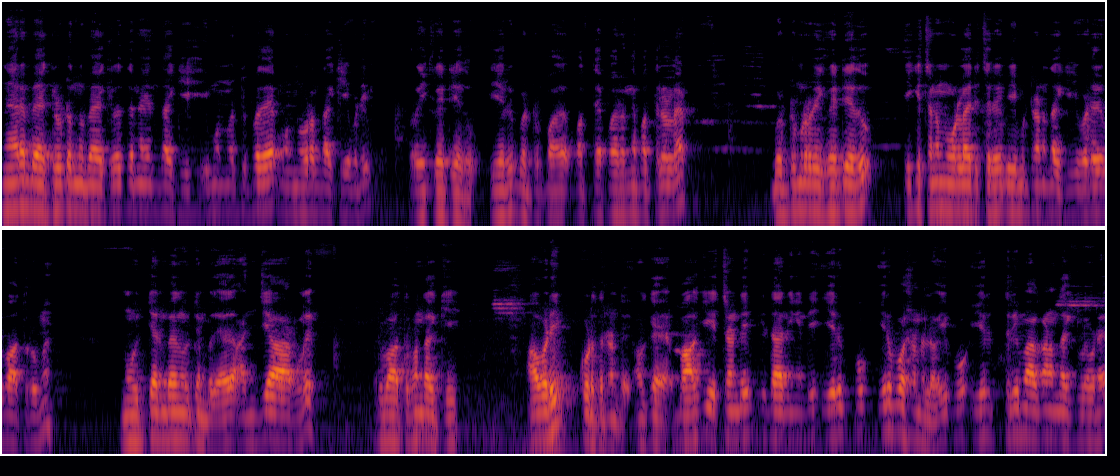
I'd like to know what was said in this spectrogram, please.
നേരെ ബാക്കിലോട്ട് ഒന്ന് ബാക്കിൽ തന്നെ എന്താക്കി? ഈ മുന്നൂറ്റി മുപ്പത് മുന്നൂറ് എന്താക്കി? ഇവിടെയും റീക്രിയേറ്റ് ചെയ്തു. ഈ ഒരു ബെഡ്റൂം പത്ത് പതിനൊന്ന് പത്തിലുള്ള ബെഡ്റൂം റീക്രിയേറ്റ് ചെയ്തു. ഈ കിച്ചണിന് മുകളിലായിട്ട് ചെറിയ ബീമിട്ടാണ് എന്താക്കി? ഇവിടെ ഒരു ബാത്റൂം നൂറ്റി അൻപത് നൂറ്റി അൻപത് അതായത് അഞ്ച് ആറിൽ ഒരു ബാത്റൂം എന്താക്കി അവിടെയും കൊടുത്തിട്ടുണ്ട്. ഓക്കെ ബാക്കി കിച്ചണിന്റെയും ഈ ഡാനിങ്ങിന്റെ ഈ ഒരു ഈ ഒരു പോർഷൻ ഉണ്ടല്ലോ. ഈ ഈ ഒരു ഇത്രയും ഭാഗമാണ് എന്താക്കിയുള്ളത് ഇവിടെ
